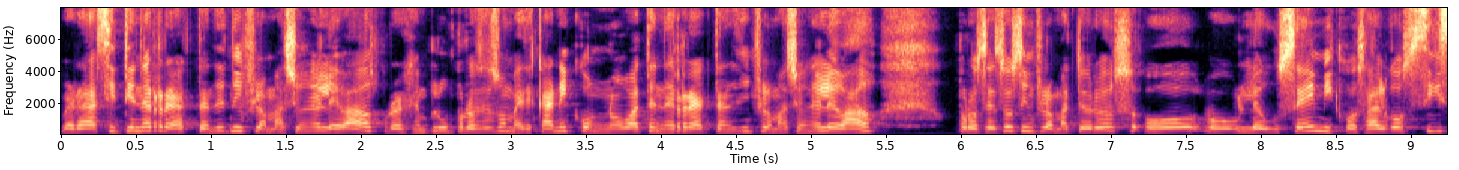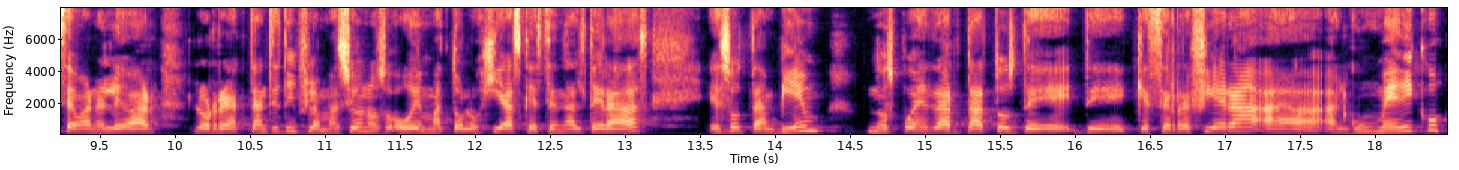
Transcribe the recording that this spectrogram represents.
¿verdad? Si tiene reactantes de inflamación elevados, por ejemplo, un proceso mecánico no va a tener reactantes de inflamación elevados, procesos inflamatorios o, leucémicos, algo sí se van a elevar los reactantes de inflamación o, hematologías que estén alteradas. Eso también nos puede dar datos de, que se refiera a algún médico,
